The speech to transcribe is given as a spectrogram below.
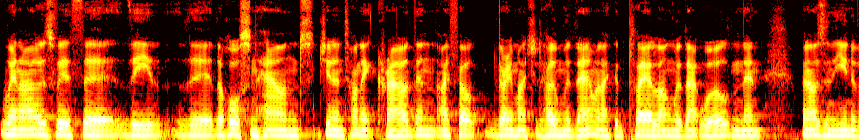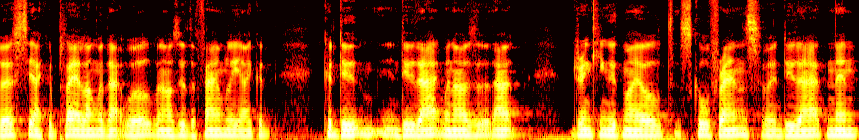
when I was with the, the, the, the, horse and hound gin and tonic crowd, then I felt very much at home with them and I could play along with that world. And then when I was in the university, I could play along with that world. When I was with the family, I could, could do, do that. When I was out drinking with my old school friends, I would do that. And then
